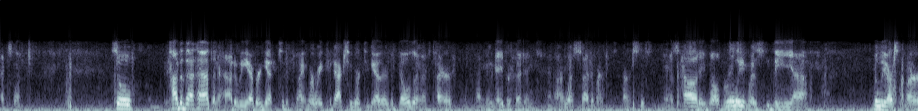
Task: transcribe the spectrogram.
excellent. So how did that happen? How do we ever get to the point where we could actually work together to build an entire new neighborhood in, in, our west side of our, our municipality? Well, really it was the uh, really our, our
